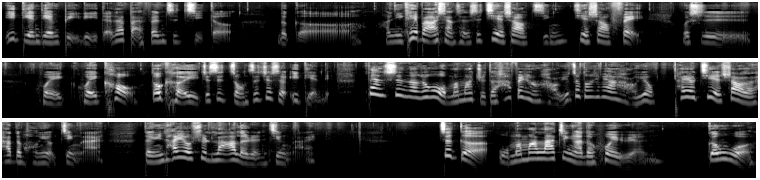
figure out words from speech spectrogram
一点点比例的，在百分之几的那个，你可以把它想成是介绍金、介绍费，或是回回扣都可以，就是总之就是有一点点。但是呢，如果我妈妈觉得它非常好用，这东西非常好用，她又介绍了她的朋友进来，等于她又去拉了人进来。这个我妈妈拉进来的会员跟我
